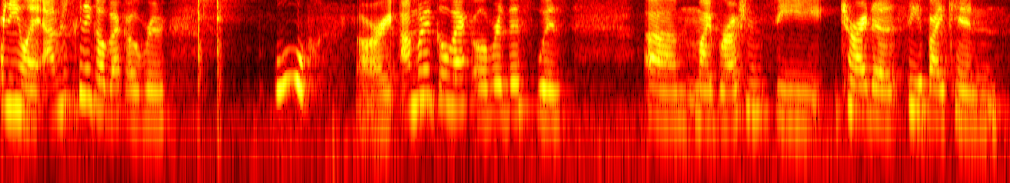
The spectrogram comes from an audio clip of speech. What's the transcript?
anyway, I'm just gonna go back over, ooh, sorry. I'm gonna go back over this with um, my brush and see, try to see if I can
